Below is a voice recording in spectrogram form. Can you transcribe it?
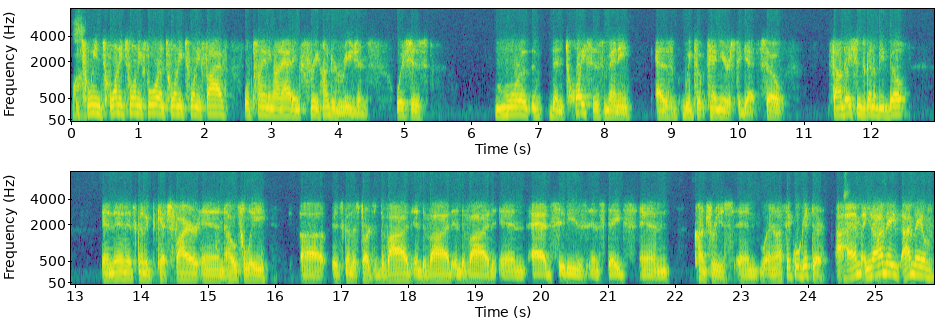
Wow. Between 2024 and 2025, we're planning on adding 300 regions, which is more than twice as many as we took 10 years to get. So, foundation is going to be built. and then it's going to catch fire, and hopefully, uh, it's going to start to divide and divide and divide and add cities and states and countries, and and I think we'll get there. I am, you know, I may I may have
